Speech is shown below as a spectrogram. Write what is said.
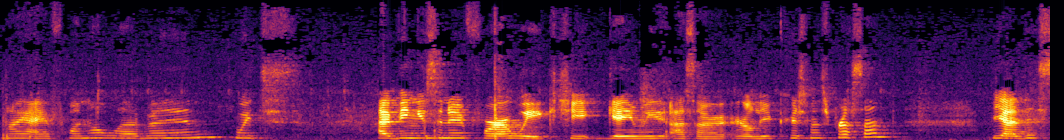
my iPhone 11, which I've been using it for a week. She gave me as an early Christmas present. Yeah, this is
